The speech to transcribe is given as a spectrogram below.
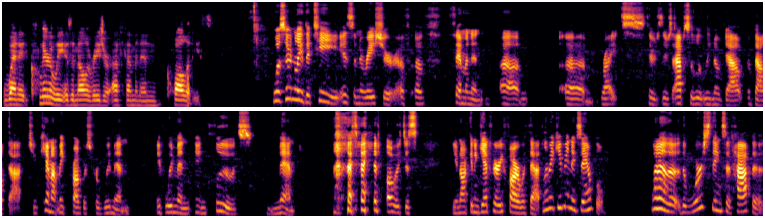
when it clearly is a male erasure of feminine qualities? Well, certainly the T is an erasure of, of feminine um, um, rights. There's there's absolutely no doubt about that. You cannot make progress for women if women includes men. you know, it's just you're not going to get very far with that. Let me give you an example. One of the, the worst things that happened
